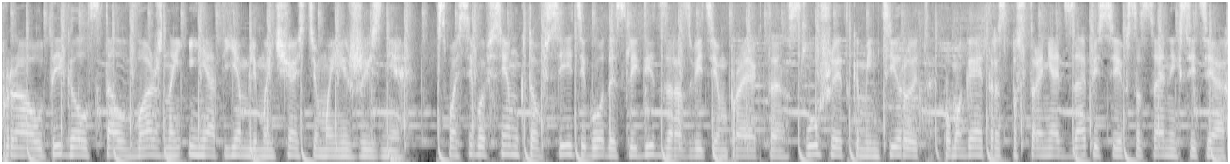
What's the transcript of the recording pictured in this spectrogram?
Proud Eagle стал важной и неотъемлемой частью моей жизни. Спасибо всем, кто все эти годы следит за развитием проекта, слушает, комментирует, помогает распространять записи в социальных сетях.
